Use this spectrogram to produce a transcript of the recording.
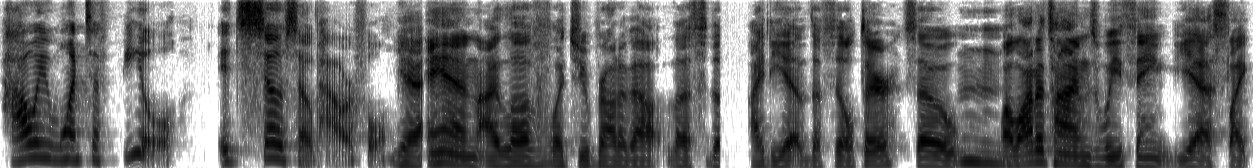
How we want to feel. It's so, so powerful. Yeah. And I love what you brought about the, the idea of the filter. So mm. a lot of times we think, yes, like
